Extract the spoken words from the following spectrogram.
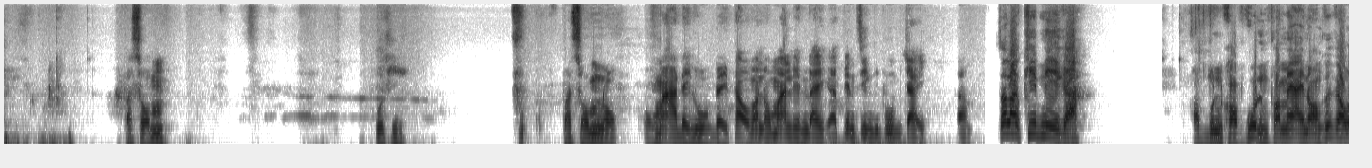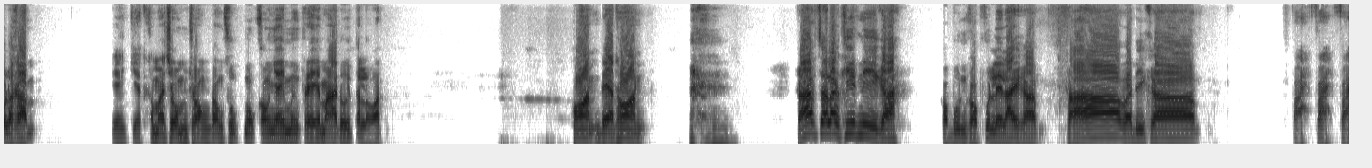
ผสม ผู้ที่ผสมนกออกมาได้ลูกได้เต่ามันออกมาเล่นได้ก็เป็นสิ่งที่ภูมิใจครับสำหรับคลิปนี้ก็ขอบคุญขอบคุณพ่อแม่ไอ้น้องคือเก่าละครับเสียงเกียรติเข้ามาชมช่องต้องซุกนกเขาใหญ่เมืองแพร่มาโดยตลอดฮ้อนแดดฮ้อน ครับสำหรับคลิปนี้ก็ขอบคุณขอบคุณหลายๆครับ ครับสวัสดีครับ ไปไปไป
